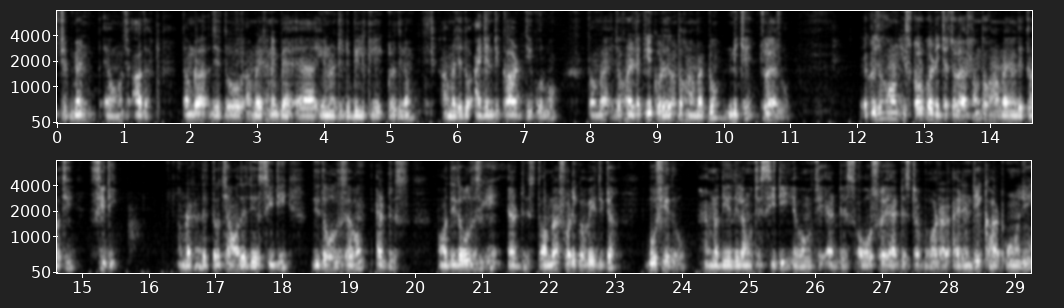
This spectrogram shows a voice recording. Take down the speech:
স্টেটমেন্ট এবং হচ্ছে আদার তো আমরা যেহেতু আমরা এখানে ইউনিটি বিল ক্লিক করে দিলাম, আমরা যেহেতু আইডেন্টি কার্ড দিয়ে করব, তো আমরা যখন এটা ক্লিক করে দিলাম, তখন আমরা একটু নিচে চলে আসব। একটু যখন স্ক্রল করে নিচে চলে আসলাম, তখন আমরা এখানে দেখতে পাচ্ছি সিটি আমরা এখানে দেখতে পাচ্ছি আমাদের যে সিটি দিতে বলতেছে এবং অ্যাড্রেস আমার দিতে বলতেছে কি? অ্যাড্রেস তো আমরা সঠিকভাবে এই দুইটা বসিয়ে দেবো। আমরা দিয়ে দিলাম হচ্ছে সিটি এবং হচ্ছে অ্যাড্রেস অবশ্যই অ্যাড্রেসটা ভোটার আইডেন্টি কার্ড অনুযায়ী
